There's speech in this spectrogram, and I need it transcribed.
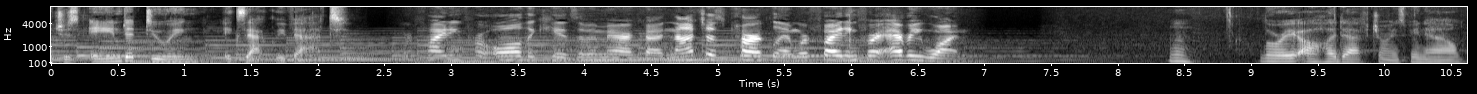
which is aimed at doing exactly that. We're fighting for all the kids of America, not just Parkland. We're fighting for everyone. Hmm. Lori Alhadeff joins me now.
